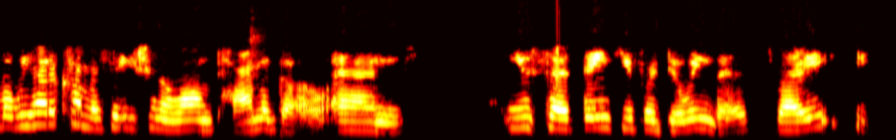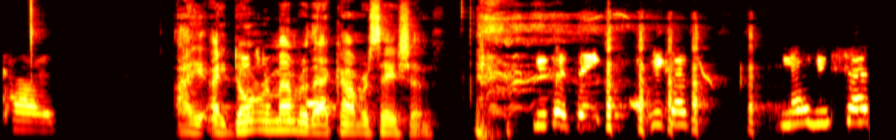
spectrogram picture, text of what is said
but we had a conversation a long time ago, and you said thank you for doing this, right? Because I, I don't remember that conversation. you said thank because no, you said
